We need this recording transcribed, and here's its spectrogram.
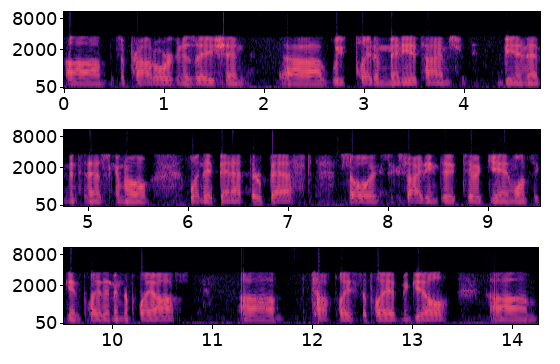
Um, it's a proud organization. Uh, we've played them many a times being an Edmonton Eskimo when they've been at their best. So it's exciting to, to again, once again, play them in the playoffs. Um, tough place to play at McGill. Um,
